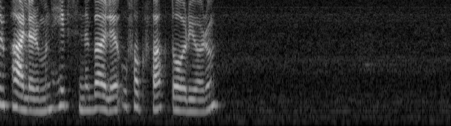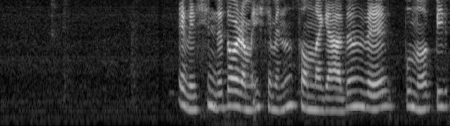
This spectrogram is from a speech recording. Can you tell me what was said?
Pırparlarımın hepsini böyle ufak ufak doğruyorum. Evet şimdi doğrama işleminin sonuna geldim ve bunu bir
